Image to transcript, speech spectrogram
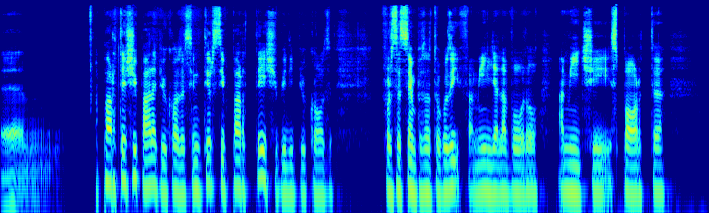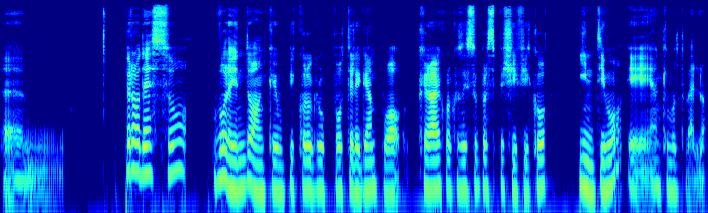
eh, partecipare a più cose, sentirsi partecipi di più cose. Forse è sempre stato così, famiglia, lavoro, amici, sport. Ehm, però adesso, volendo, anche un piccolo gruppo Telegram può creare qualcosa di super specifico, intimo e anche molto bello.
